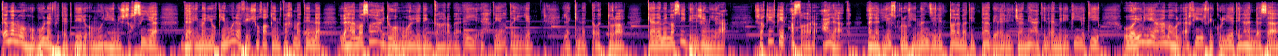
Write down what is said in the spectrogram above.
كان الموهوبون في تدبير أمورهم الشخصية دائما يقيمون في شقق فخمة لها مصاعد ومولد كهربائي احتياطي. لكن التوتر كان من نصيب الجميع. شقيقي الأصغر علاء الذي يسكن في منزل الطلبة التابع للجامعة الأمريكية وينهي عامه الأخير في كلية الهندسة.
